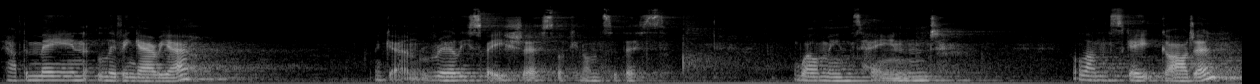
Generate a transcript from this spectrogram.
We have the main living area. Again, really spacious, looking onto this well-maintained landscape garden.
